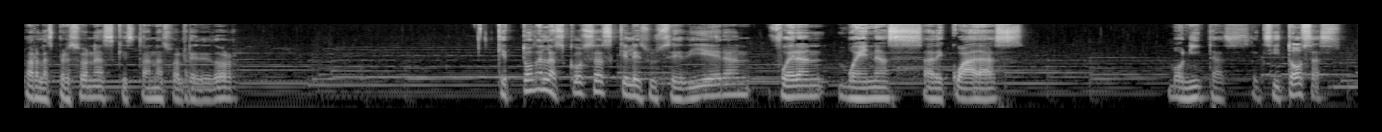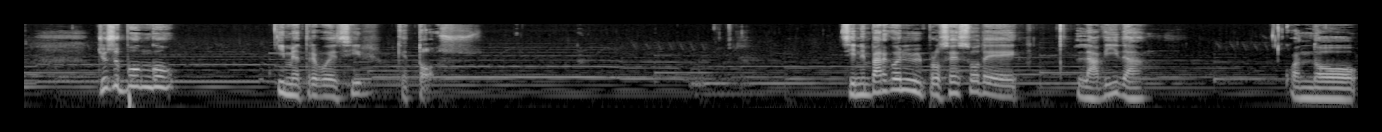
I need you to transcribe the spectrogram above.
para las personas que están a su alrededor, que todas las cosas que le sucedieran fueran buenas, adecuadas, bonitas, exitosas. Yo supongo, y me atrevo a decir, que todos. Sin embargo, en el proceso de la vida, cuando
